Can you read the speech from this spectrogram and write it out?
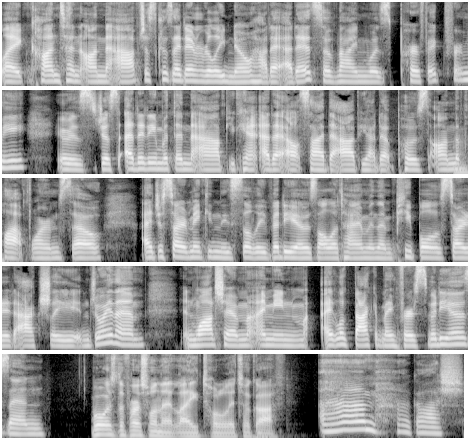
like content on the app just because I didn't really know how to edit. So Vine was perfect for me. It was just editing within the app. You can't edit outside the app. You had to post on the mm. platform. So I just started making these silly videos all the time, and then people started to actually enjoy them and watch them. I mean, I look back at my first videos and. What was the first one that like totally took off? Um, oh gosh.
